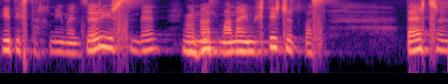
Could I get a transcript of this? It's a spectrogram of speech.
TEDx дарахны маань зорин ирсэн байна. Энэ бол манай эмэгтэйчүүд бас дайчин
